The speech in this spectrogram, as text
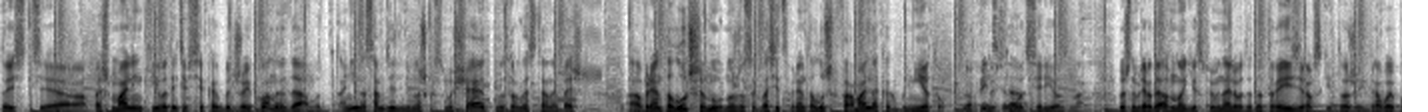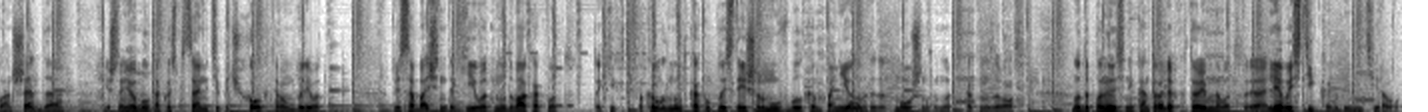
То есть, э, понимаешь, маленькие вот эти все как бы джойконы, да, вот они на самом деле немножко смущают, но с другой стороны, понимаешь, а варианта лучше, ну, нужно согласиться, варианта лучше формально как бы нету. Ну, в принципе, есть, да. Ну, вот, серьезно. Потому что, например, да, многие вспоминали вот этот рейзеровский тоже игровой планшет, да, и что у него был такой специальный типа чехол, к которому были вот присобачены такие вот, ну, два как вот, таких типа круг, ну, как у PlayStation Move был компаньон, вот этот Motion, ну, как назывался, ну, дополнительный контроллер, который именно вот э, левый стик как бы имитировал.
